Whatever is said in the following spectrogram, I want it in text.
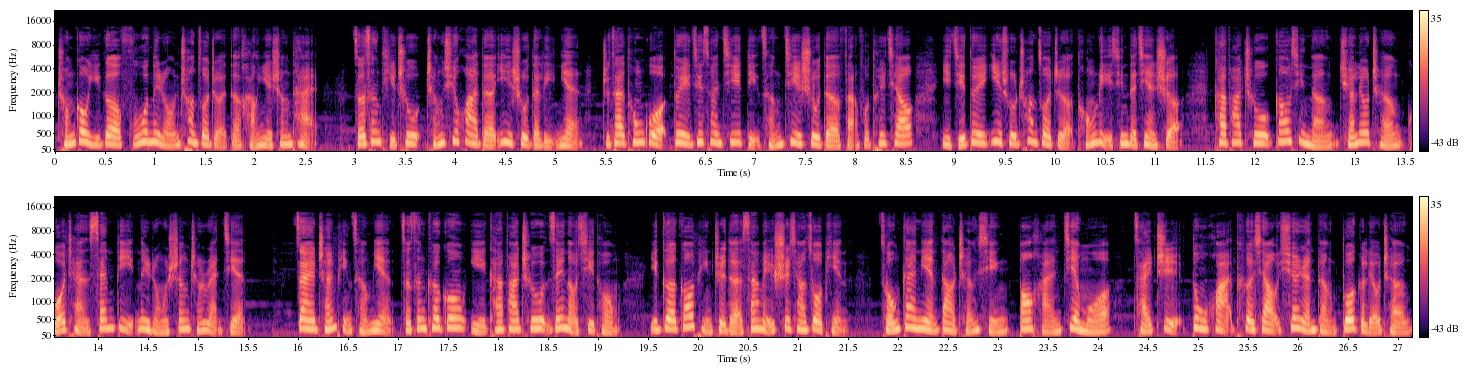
重构一个服务内容创作者的行业生态。则曾提出程序化的艺术的理念，旨在通过对计算机底层技术的反复推敲，以及对艺术创作者同理心的建设，开发出高性能、全流程国产 3D 内容生成软件。在产品层面，泽森科工已开发出 Zeno 系统，一个高品质的三维视效作品，从概念到成型，包含建模、材质、动画、特效、渲染等多个流程。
